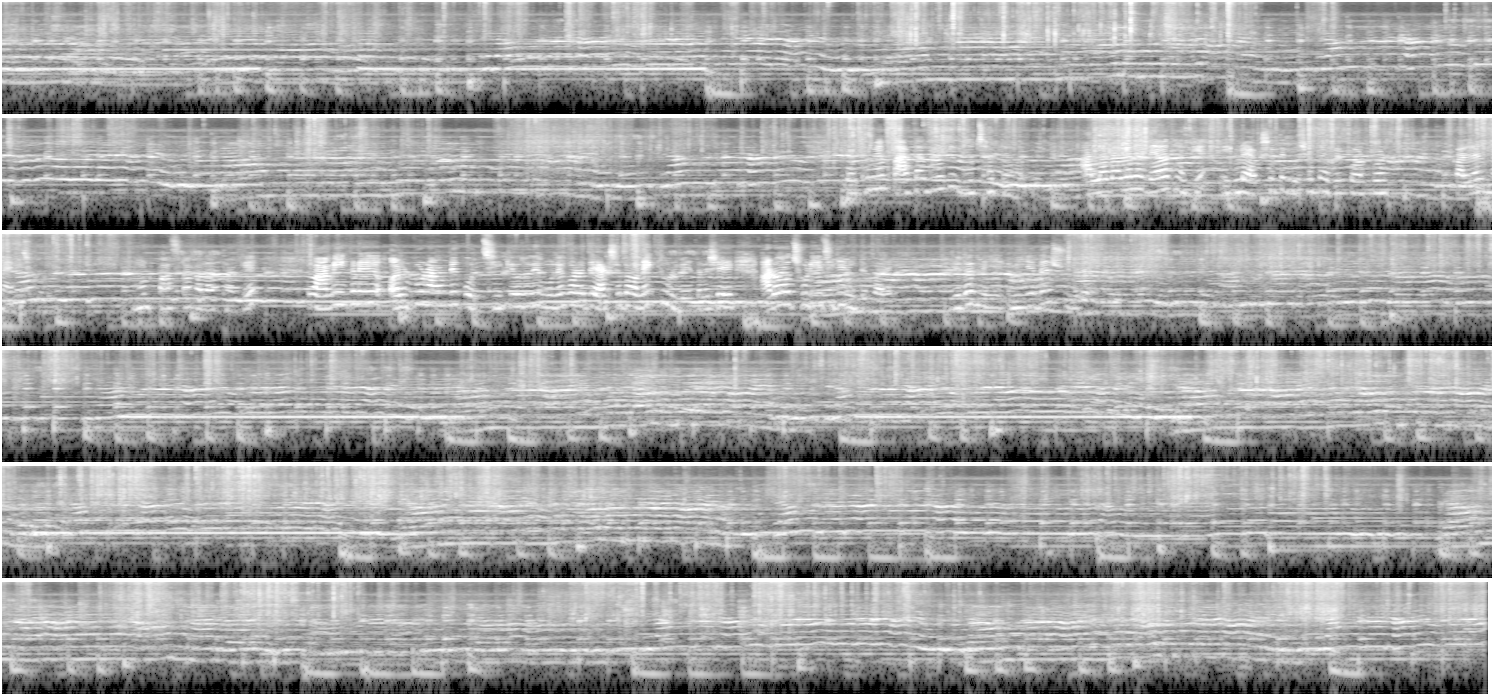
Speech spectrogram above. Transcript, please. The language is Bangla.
Amen. প্রথমে পাতাগুলোকে গুছাতে হবে। আলাদা আলাদা দেওয়া থাকে, এগুলো একসাথে গুছাতে হবে, পরপর কালার ম্যাচ মোট পাঁচটা কালার থাকে। তো আমি এখানে অল্প রাউন্ডে করছি। কেউ যদি মনে করে যে একসাথে অনেক তুলবে, তাহলে সে আরও ছড়িয়ে ছিটিয়ে নিতে পারে। যেটা নিজেদের সুবিধা।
